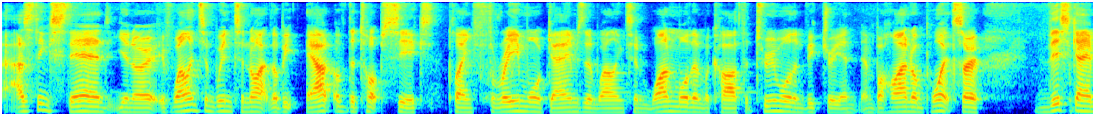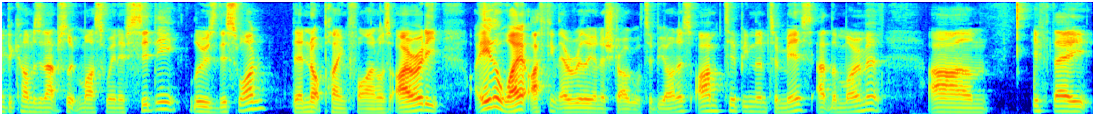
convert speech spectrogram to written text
as things stand, you know, if Wellington win tonight, they'll be out of the top six, playing three more games than Wellington, one more than Macarthur, two more than Victory, and, and behind on points. So this game becomes an absolute must win. If Sydney lose this one, they're not playing finals. I already, either way, I think they're really going to struggle, to be honest. I'm tipping them to miss at the moment. Um, if they,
